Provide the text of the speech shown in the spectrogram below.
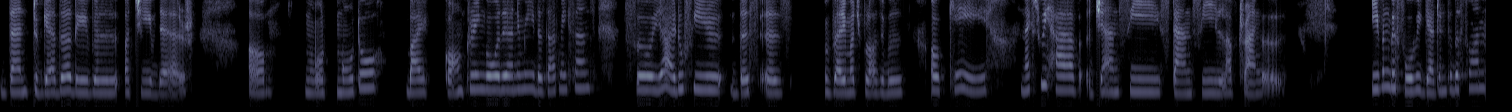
then together they will achieve their um, mo- motto by conquering over the enemy. Does that make sense? So yeah i do feel this is very much plausible. Okay, next we have Jancy Stancy love triangle. Even before we get into this one,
